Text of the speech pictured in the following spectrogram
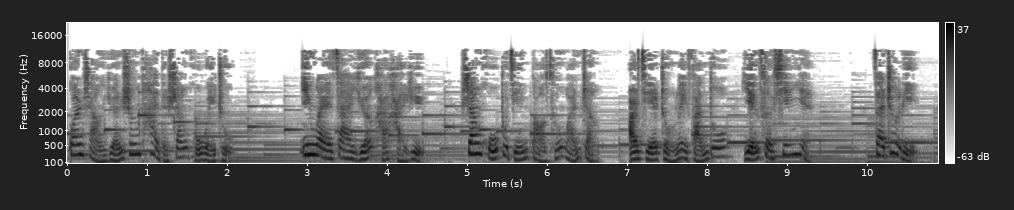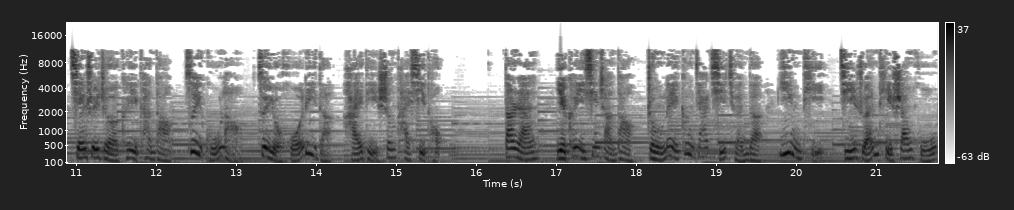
观赏原生态的珊瑚为主。因为在远海海域，珊瑚不仅保存完整，而且种类繁多，颜色鲜艳。在这里，潜水者可以看到最古老、最有活力的海底生态系统，当然也可以欣赏到种类更加齐全的硬体及软体珊瑚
